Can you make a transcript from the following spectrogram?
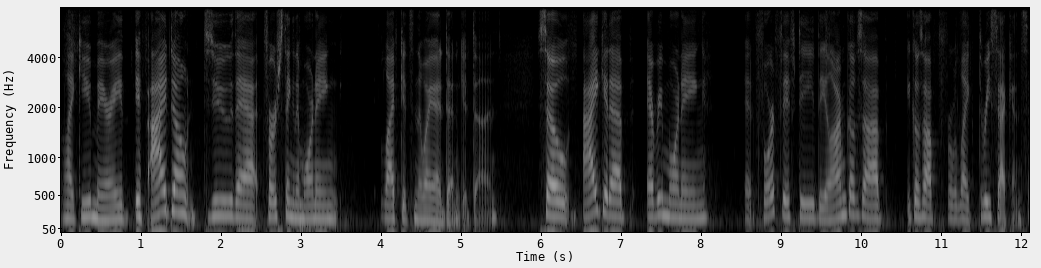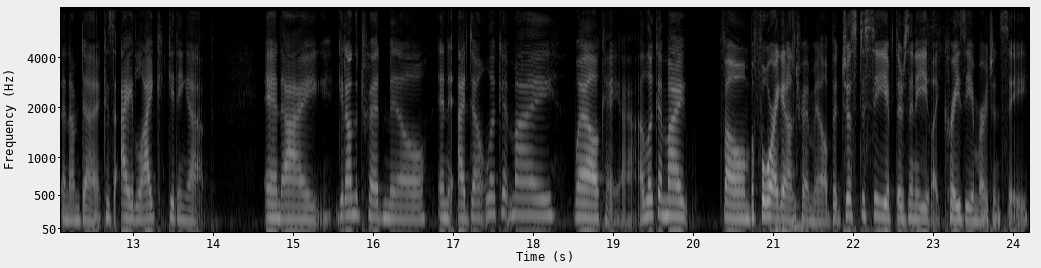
like you, Mary, if I don't do that first thing in the morning, life gets in the way and it doesn't get done. So I get up every morning at 4:50. The alarm goes up. It goes off for like three seconds, and I'm done because I like getting up. And I get on the treadmill, and I don't look at my well. Okay, I look at my phone before I get on treadmill, but just to see if there's any like crazy emergency.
